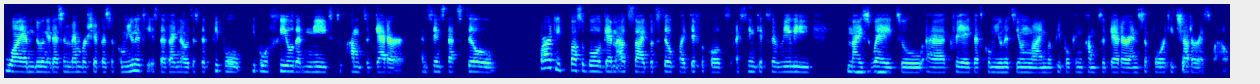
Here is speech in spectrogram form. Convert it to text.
why I'm doing it as a membership, as a community, is that I notice that people people feel that need to come together. And since that's still partly possible again outside, but still quite difficult, I think it's a really nice way to uh, create that community online where people can come together and support each other as well.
